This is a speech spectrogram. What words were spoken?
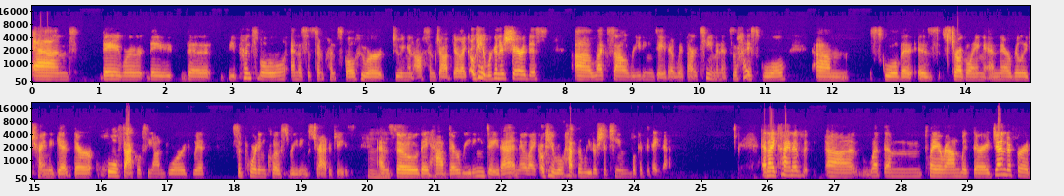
and they were they the the principal and assistant principal who are doing an awesome job. They're like, okay, we're going to share this uh, Lexile reading data with our team, and it's a high school. Um, school that is struggling and they're really trying to get their whole faculty on board with supporting close reading strategies. Mhm. And so they have their reading data and they're like, okay, we'll have the leadership team look at the data. And I kind of uh, let them play around with their agenda for a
